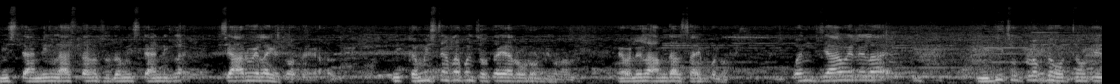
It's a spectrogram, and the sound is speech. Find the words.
मी स्टँडिंगला असताना सुद्धा मी स्टँडिंगला चार वेळेला घेतला होता या मी कमिशनरला पण स्वतः या रोडवर घेऊन आलो. त्यावेळेला आमदार साहेब पण होते. पण ज्या वेळेला निधीच उपलब्ध होत नव्हते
